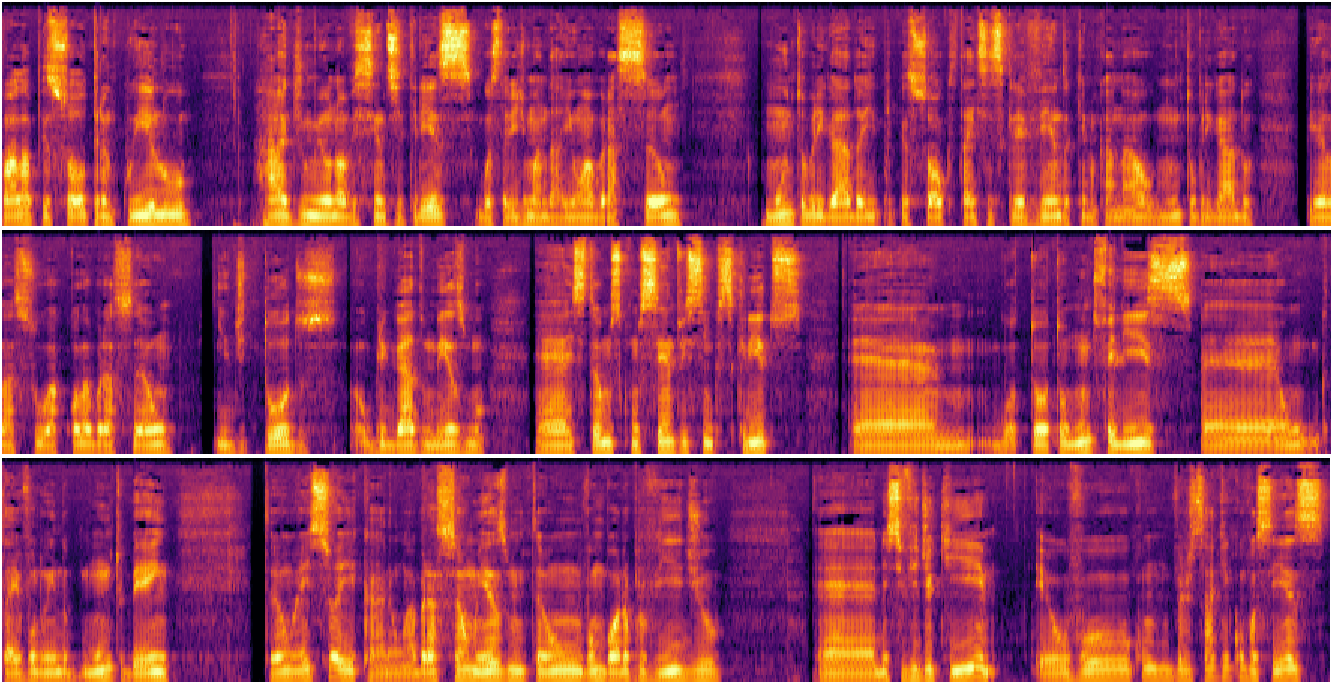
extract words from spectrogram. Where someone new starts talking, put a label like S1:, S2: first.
S1: Fala pessoal, tranquilo. Rádio 1903. Gostaria de mandar aí um abração. Muito obrigado aí pro pessoal que está se inscrevendo aqui no canal. Muito obrigado pela sua colaboração e de todos. Obrigado mesmo. É, estamos com 105 inscritos. É, tô, tô muito feliz. É, é um, tá evoluindo muito bem. Então é isso aí, cara. Um abração mesmo. Então vamos embora pro vídeo. É, nesse vídeo aqui eu vou conversar aqui com vocês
